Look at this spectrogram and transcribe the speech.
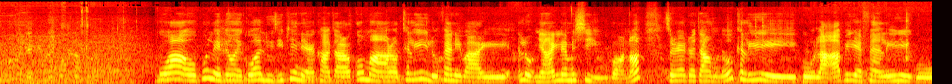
ကိုကဟိုဖွင့်လေပြောရင်ကိုကလူကြီးဖြစ်နေတဲ့အခါကျတော့ကို့မှာကတော့ကလေးလိုဖန်နေပါတွေအဲ့လိုအများကြီးလည်းမရှိဘူးပေါ့နော်ဆိုတဲ့အတွက်ကြောင့်မလို့ကလေးတွေကိုလာအားပေးတဲ့ဖန်လေးတွေကို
